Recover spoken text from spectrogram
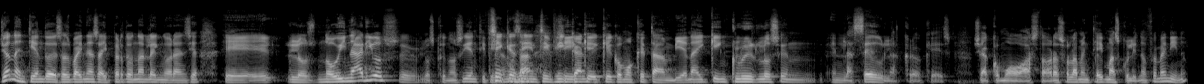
yo no entiendo de esas vainas, ahí perdonan la ignorancia, eh, los no binarios, eh, los que no se identifican. Sí, que se identifican. sí, que, que como que también hay que incluirlos en, en la cédula, creo que es. O sea, como hasta ahora solamente hay masculino femenino,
